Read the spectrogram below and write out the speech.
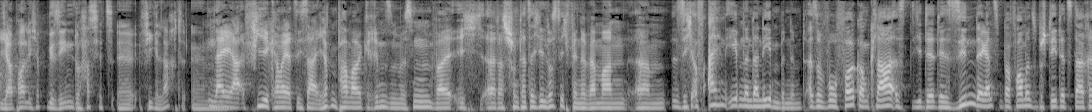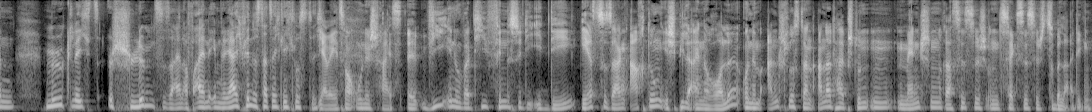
Ja, Paul, ich habe gesehen, du hast jetzt äh, viel gelacht. Ähm. Naja, viel kann man jetzt nicht sagen. Ich habe ein paar Mal grinsen müssen, weil ich äh, das schon tatsächlich lustig finde, wenn man ähm, sich auf allen Ebenen daneben benimmt. Also wo vollkommen klar ist, die, der, der Sinn der ganzen Performance besteht jetzt darin, möglichst schlimm zu sein auf allen Ebenen. Ja, ich finde es tatsächlich lustig. Ja, aber jetzt mal ohne Scheiß. Äh, wie innovativ findest du die Idee, erst zu sagen, Achtung, ich spiele eine Rolle und im Anschluss dann anderthalb Stunden Menschen rassistisch und sexistisch zu beleidigen?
